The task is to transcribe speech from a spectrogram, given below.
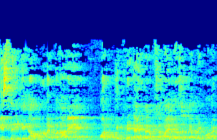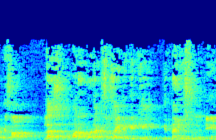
किस तरीके का हम प्रोडक्ट बना रहे हैं और कितने टाइम तक हम सर्वाइव कर सकते हैं अपने प्रोडक्ट के साथ प्लस हमारा प्रोडक्ट सोसाइटी के लिए कितना यूजफुल है, ठीक है?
